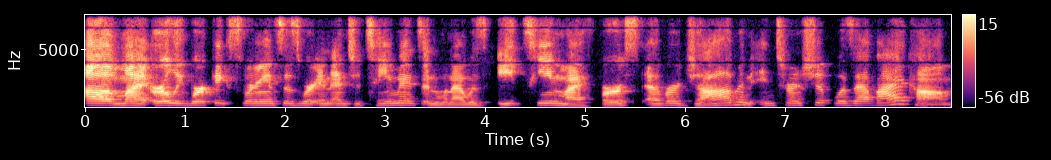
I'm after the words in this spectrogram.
uh, my early work experiences were in entertainment. And when I was 18, my first ever job and internship was at Viacom.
